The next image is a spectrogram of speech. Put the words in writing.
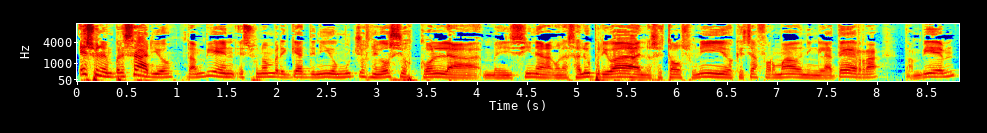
Es un empresario también, es un hombre que ha tenido muchos negocios con la medicina, con la salud privada en los Estados Unidos, que se ha formado en Inglaterra también,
